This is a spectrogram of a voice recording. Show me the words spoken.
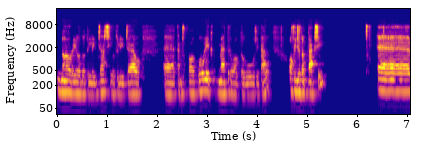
no l'hauríeu d'utilitzar si utilitzeu eh, transport públic, metro, autobús i tal, o fins i tot taxi. Eh,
